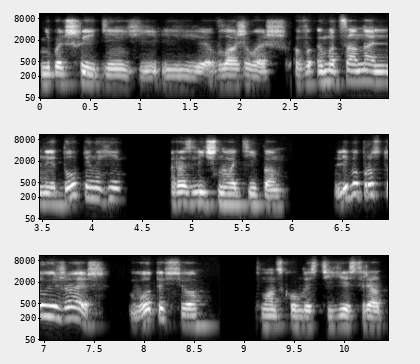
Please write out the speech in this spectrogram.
небольшие деньги и влаживаешь в эмоциональные допинги различного типа, либо просто уезжаешь. Вот и все. В Луганской области есть ряд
